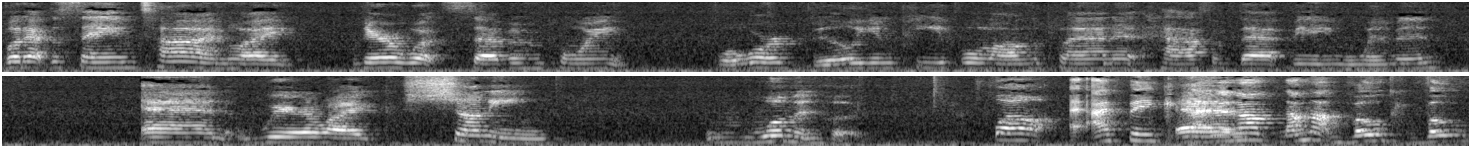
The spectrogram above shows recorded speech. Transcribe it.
But at the same time, like there are what seven point four billion people on the planet, half of that being women. And we're like shunning womanhood. Well, I I think, And- and, I'm, I'm not vote, vote,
